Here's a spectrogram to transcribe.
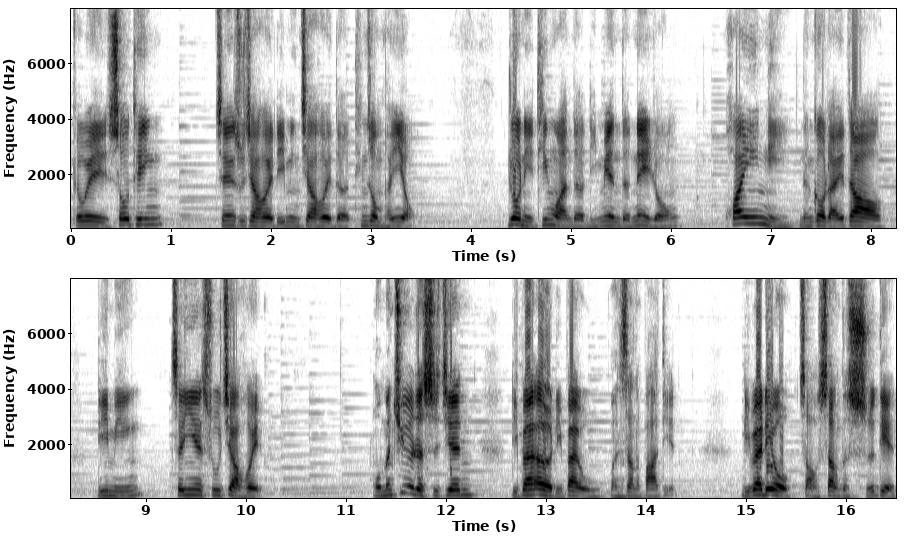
各位收听真耶稣教会黎明教会的听众朋友，若你听完了里面的内容，欢迎你能够来到黎明真耶稣教会。我们聚会的时间：礼拜二、礼拜五晚上的八点，礼拜六早上的十点，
